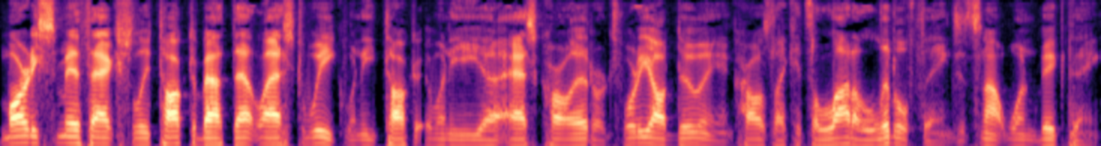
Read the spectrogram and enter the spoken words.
Marty Smith actually talked about that last week when he talked when he uh, asked Carl Edwards, "What are y'all doing?" And Carl's like, "It's a lot of little things. It's not one big thing."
